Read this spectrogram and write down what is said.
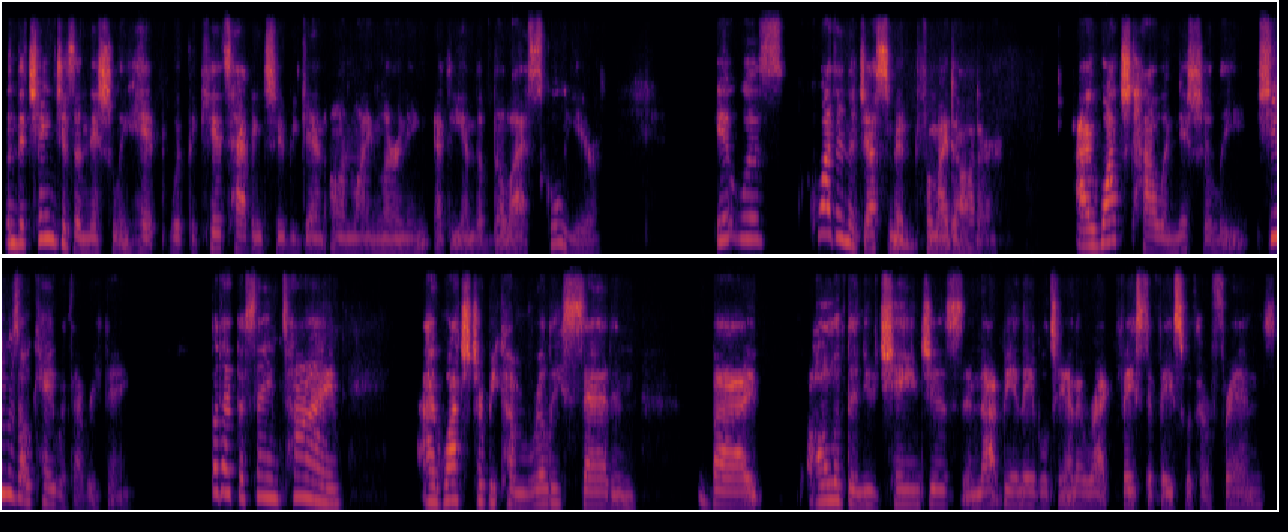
When the changes initially hit with the kids having to begin online learning at the end of the last school year, it was quite an adjustment for my daughter. I watched how initially she was okay with everything. But at the same time, I watched her become really saddened by all of the new changes and not being able to interact face to face with her friends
